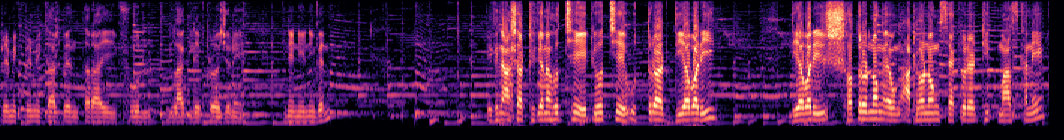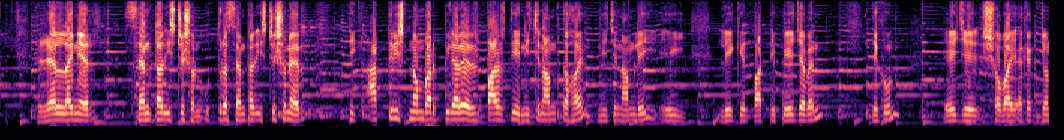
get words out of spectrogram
প্রেমিক প্রেমিকা আসবেন তারা এই ফুল লাগলে প্রয়োজনে কিনে নিয়ে নেবেন। এখানে আসার ঠিকানা হচ্ছে, এটি হচ্ছে উত্তরার দিয়াবাড়ি। দিয়াবাড়ির সতেরো নং এবং আঠারো নং সেক্টরের ঠিক মাঝখানে রেল লাইনের সেন্টার স্টেশন, উত্তরা সেন্টার স্টেশনের ঠিক আটত্রিশ নম্বর পিলারের পাশ দিয়ে নিচে নামতে হয়। নিচে নামলেই এই লেকের পাড়টি পেয়ে যাবেন। দেখুন, এই যে সবাই এক একজন,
